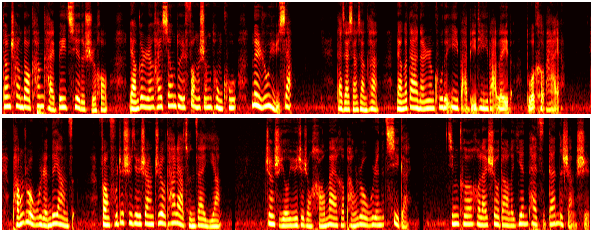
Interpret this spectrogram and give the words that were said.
当唱到慷慨悲切的时候，两个人还相对放声痛哭，泪如雨下。大家想想看，两个大男人哭得一把鼻涕一把泪的，多可怕呀！旁若无人的样子，仿佛这世界上只有他俩存在一样。正是由于这种豪迈和旁若无人的气概，荆轲后来受到了燕太子丹的赏识。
